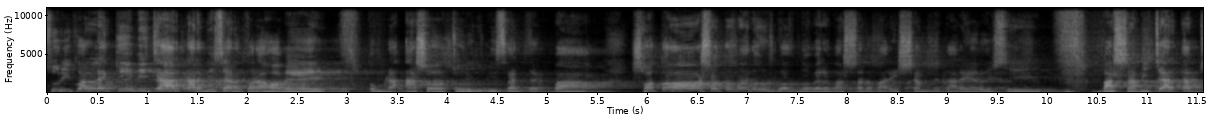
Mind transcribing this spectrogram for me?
চুরি করলে কি বিচার? তার বিচার করা হবে। তোমরা আসো, চুরির বিচার দেখবা। শত শত মানুষ গজনবের বাদশার বাড়ির সামনে দাঁড়িয়ে রয়েছে বাদশা বিচার কার্য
